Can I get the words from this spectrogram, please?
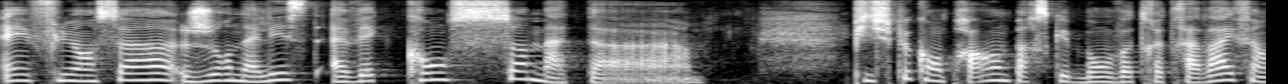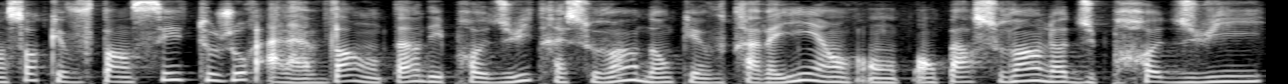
influenceurs, journalistes avec consommateurs. Puis je peux comprendre parce que, bon, votre travail fait en sorte que vous pensez toujours à la vente hein, des produits très souvent. Donc, vous travaillez, hein, on, parle souvent là du produit,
